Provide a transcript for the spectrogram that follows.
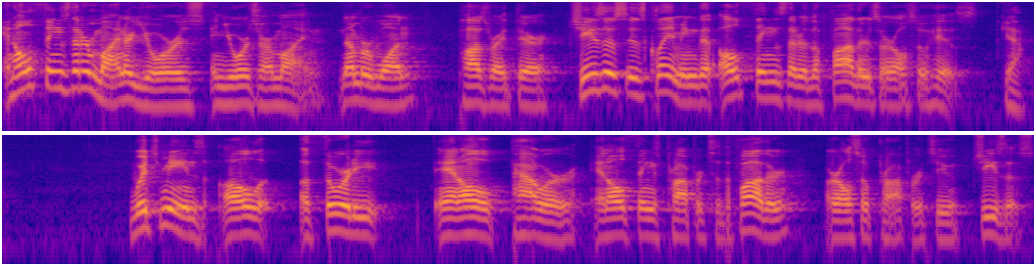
And all things that are mine are yours, and yours are mine. Number one, pause right there. Jesus is claiming that all things that are the Father's are also his Yeah. which means all authority and all power and all things proper to the Father are also proper to Jesus.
